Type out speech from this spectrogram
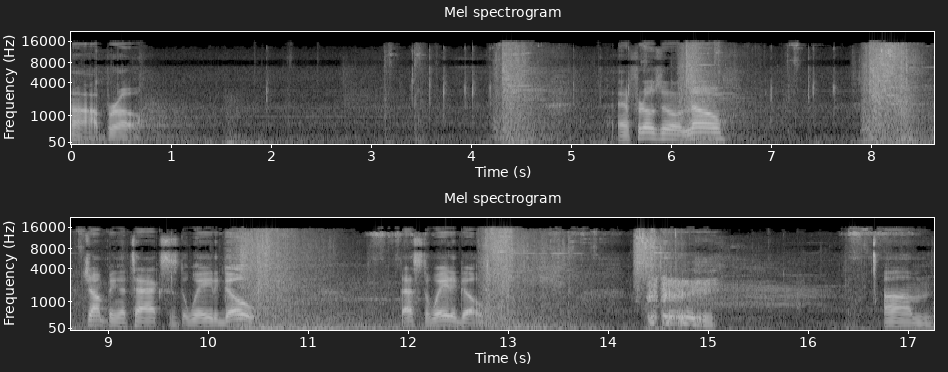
Ah, bro. And for those who don't know, jumping attacks is the way to go. That's the way to go. um,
